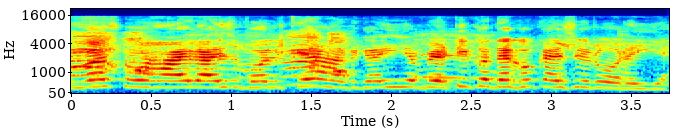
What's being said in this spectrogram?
बस वो हाय गाइस बोल के हट गई। ये बेटी को देखो कैसे रो रही है।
